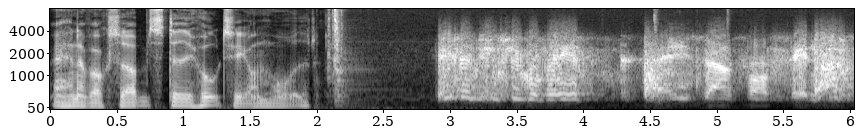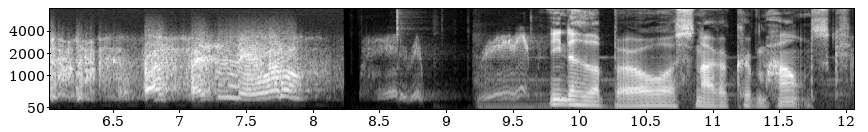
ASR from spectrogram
at han er vokset op et sted i HT-området. Hejsan din psykopat. Hejsan for fedt. Hvad fanden laver du? En, der hedder Børge og snakker københavnsk. Det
